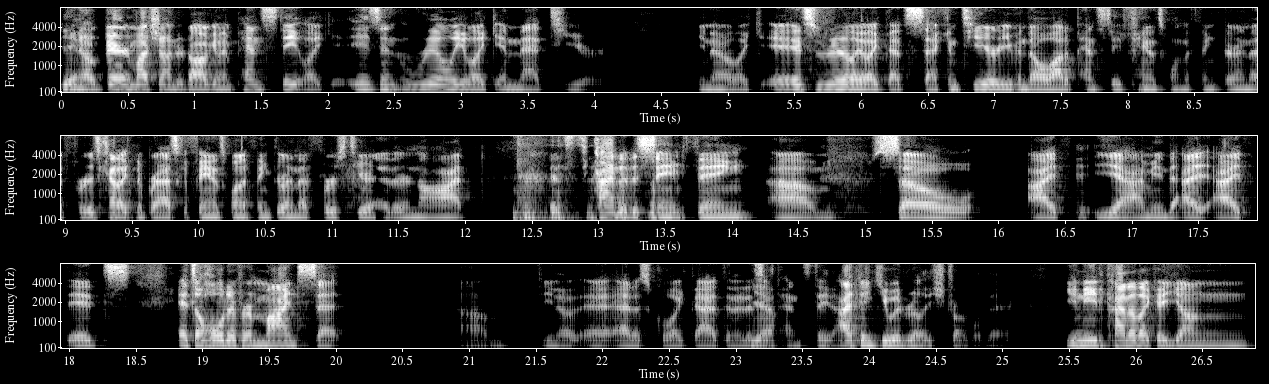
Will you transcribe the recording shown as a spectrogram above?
Yeah. you know, very much underdog, and then Penn State like isn't really like in that tier. You know, like it's really like that second tier, even though a lot of Penn State fans want to think they're in that first. It's kind of like Nebraska fans want to think they're in that first tier, and they're not. It's kind of the same thing. Um, so I, yeah, I mean, I, I, it's it's a whole different mindset. Um, you know, at a school like that than it is Yeah. at Penn State. I think you would really struggle there. You need kind of like a young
